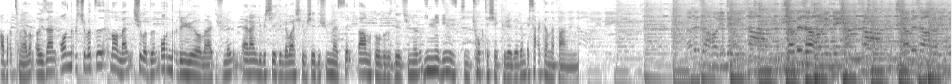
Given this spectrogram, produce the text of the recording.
abartmayalım. O yüzden 14 Şubat'ı normal Şubat'ın 14. günü olarak düşünelim. Herhangi bir şekilde başka bir şey düşünmezsek daha mutlu oluruz diye düşünüyorum. Dinlediğiniz için çok teşekkür ederim. Eser kalın efendim. Love is you need. Love is you need. Love is you need.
